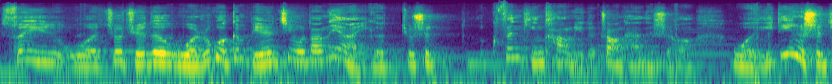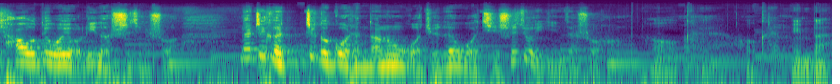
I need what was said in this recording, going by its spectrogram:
所以我就觉得，我如果跟别人进入到那样一个就是分庭抗礼的状态的时候，我一定是挑对我有利的事情说。那这个这个过程当中，我觉得我其实就已经在说谎了。OK OK，明白。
